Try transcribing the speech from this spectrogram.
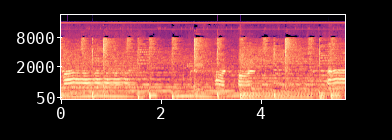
smile on us. I ah.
